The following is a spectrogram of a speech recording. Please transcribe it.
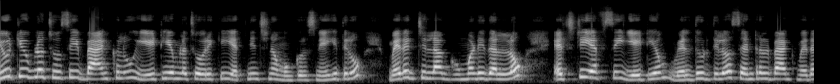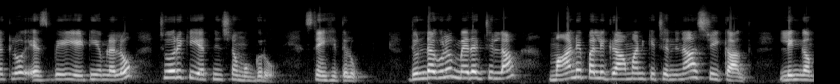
యూట్యూబ్లో చూసి బ్యాంకులు ఏటీఎంల చోరికి యత్నించిన ముగ్గురు స్నేహితులు మెదక్ జిల్లా గుమ్మడిదల్లో హెచ్డిఎఫ్సి ఏటీఎం వెల్దుర్తిలో సెంట్రల్ బ్యాంక్ మెదక్లో ఎస్బీఐ ఏటీఎంలలో చోరికి యత్నించిన ముగ్గురు స్నేహితులు. దుండగులు మెదక్ జిల్లా మానేపల్లి గ్రామానికి చెందిన శ్రీకాంత్. లింగం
